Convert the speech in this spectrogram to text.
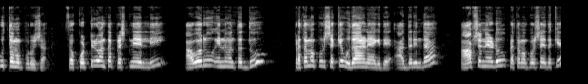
ಉತ್ತಮ ಪುರುಷ. ಸೊ ಕೊಟ್ಟಿರುವಂಥ ಪ್ರಶ್ನೆಯಲ್ಲಿ ಅವರು ಎನ್ನುವಂಥದ್ದು ಪ್ರಥಮ ಪುರುಷಕ್ಕೆ ಉದಾಹರಣೆಯಾಗಿದೆ. ಆದ್ದರಿಂದ ಆಪ್ಷನ್ ಎರಡು, ಪ್ರಥಮ ಪುರುಷ ಇದಕ್ಕೆ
